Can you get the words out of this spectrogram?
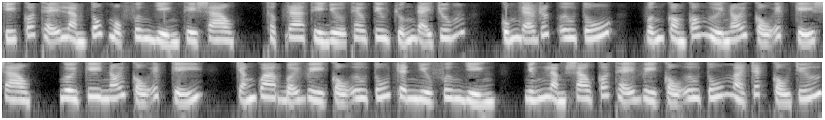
chỉ có thể làm tốt một phương diện thì sao, thật ra thì dựa theo tiêu chuẩn đại chúng, cũng đã rất ưu tú, vẫn còn có người nói cậu ích kỷ sao, người kia nói cậu ích kỷ, chẳng qua bởi vì cậu ưu tú trên nhiều phương diện, những làm sao có thể vì cậu ưu tú mà trách cậu chứ,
